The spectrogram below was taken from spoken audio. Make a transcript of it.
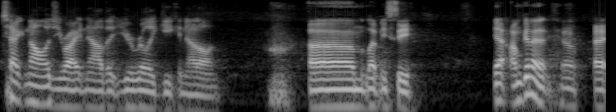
technology right now that you're really geeking out on? Um, let me see. Yeah, I'm gonna. Uh, uh,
